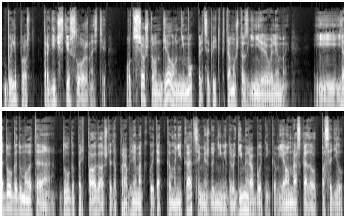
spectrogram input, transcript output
были просто трагические сложности. Вот все, что он делал, он не мог прицепить к тому, что сгенерировали мы. И я долго думал, это долго предполагал, что это проблема какой-то коммуникации между ними и другими работниками. Я вам рассказывал, посадил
